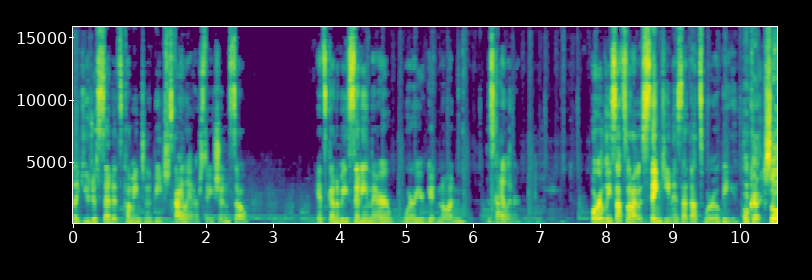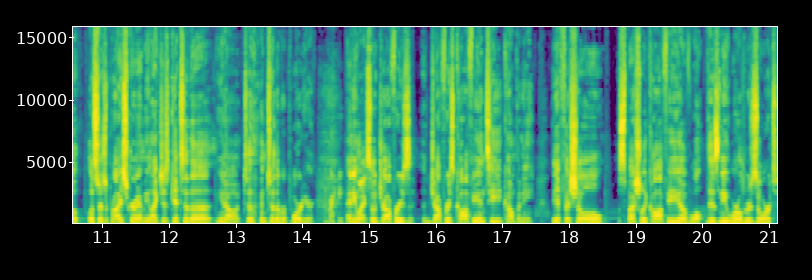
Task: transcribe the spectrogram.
like you just said, it's coming to the Beach Skyliner station, so it's gonna be sitting there where you're getting on the Skyliner. Or at least that's what I was thinking, is that that's where it would be. Okay, so listeners are probably screaming at me like, just get to the, you know, to, to the report here. Right. Anyway, so Joffrey's Joffrey's Coffee and Tea Company, the official specialty coffee of Walt Disney World Resort,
